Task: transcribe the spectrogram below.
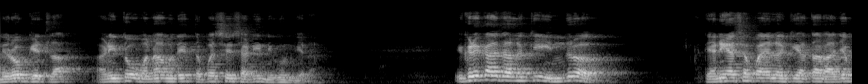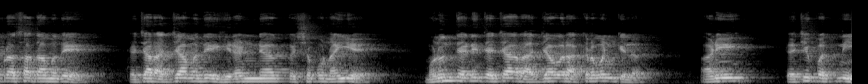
निरोप घेतला आणि तो वनामध्ये तपस्येसाठी निघून गेला. इकडे काय झालं की इंद्र त्याने असं पाहिलं की आता राजप्रसादामध्ये त्याच्या राज्यामध्ये हिरण्य कश्यपू नाही आहे म्हणून त्यांनी त्याच्या राज्यावर आक्रमण केलं. आणि त्याची पत्नी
